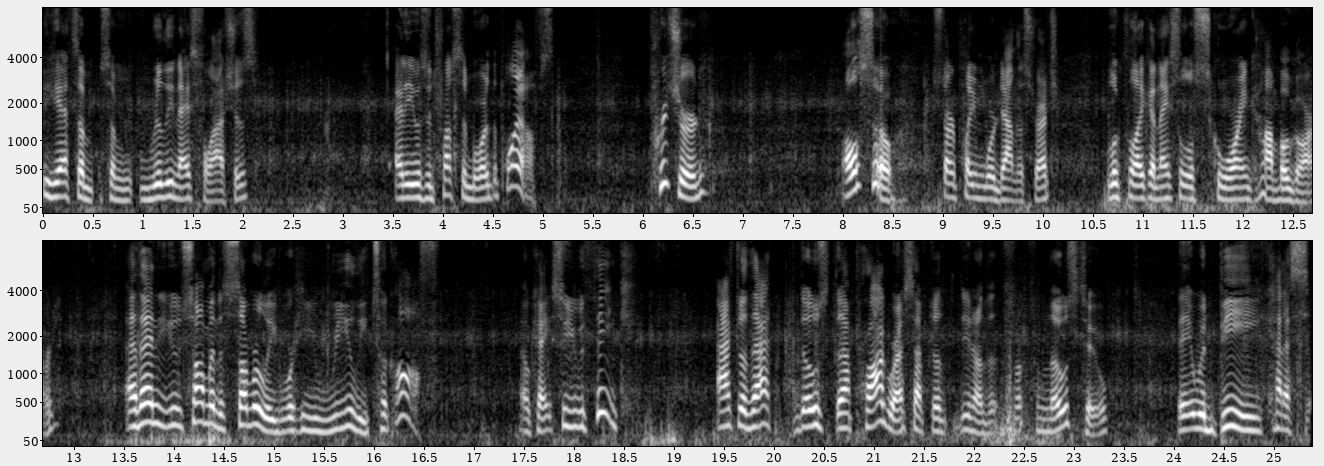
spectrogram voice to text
he had some some really nice flashes, and he was entrusted more in the playoffs. Pritchard also started playing more down the stretch, looked like a nice little scoring combo guard, and then you saw him in the summer league where he really took off. Okay, so you would think after that those that progress after you know the, from those two, it would be kind of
